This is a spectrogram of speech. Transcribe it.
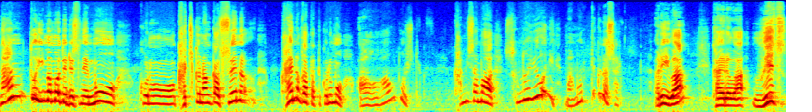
なんと今までですねもうこの家畜なんか据えな飼えなかったところも青々としてくる。神様はそのように守ってくださる。あるいは彼らは飢えず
